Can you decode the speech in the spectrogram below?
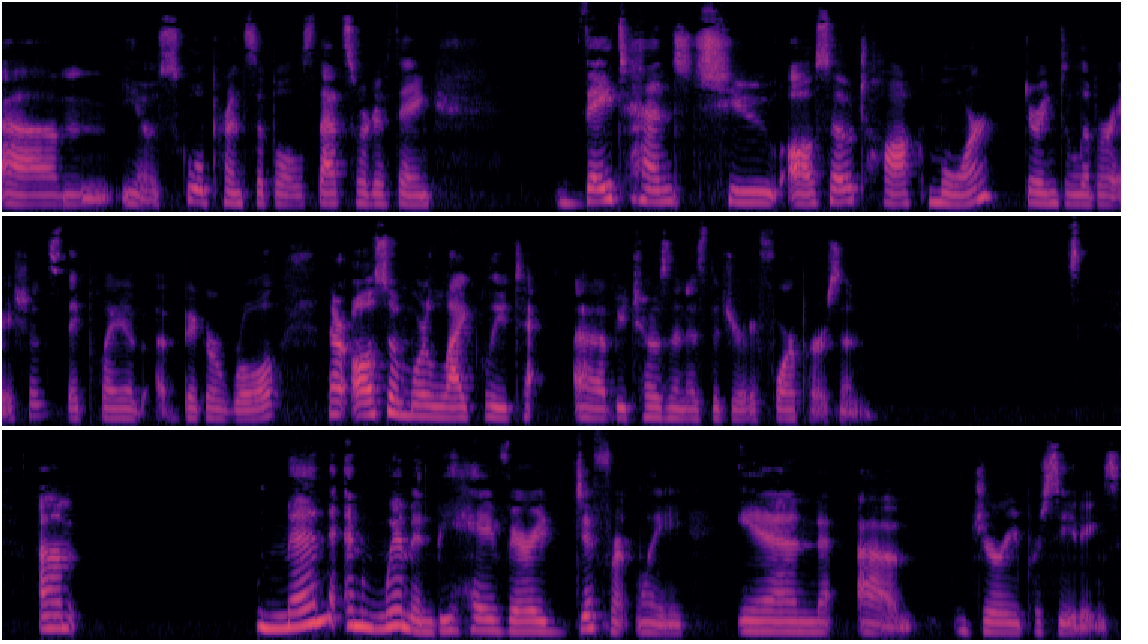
um, you know, school principals, that sort of thing, they tend to also talk more during deliberations. They play a, a bigger role. They're also more likely to uh, be chosen as the jury foreperson. Um, men and women behave very differently in um, jury proceedings.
